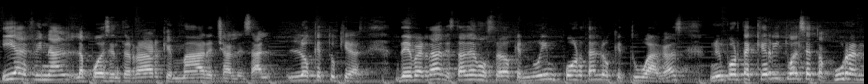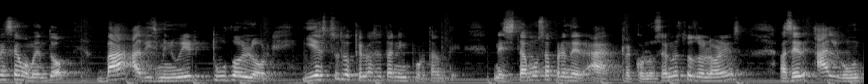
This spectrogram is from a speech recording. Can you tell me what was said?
y al final la puedes enterrar, quemar, echarle sal, lo que tú quieras. De verdad está demostrado que no importa lo que tú hagas, no importa qué ritual se te ocurra en ese momento, va a disminuir tu dolor. Y esto es lo que lo hace tan importante. Necesitamos aprender a reconocer nuestros dolores, hacer algo, un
